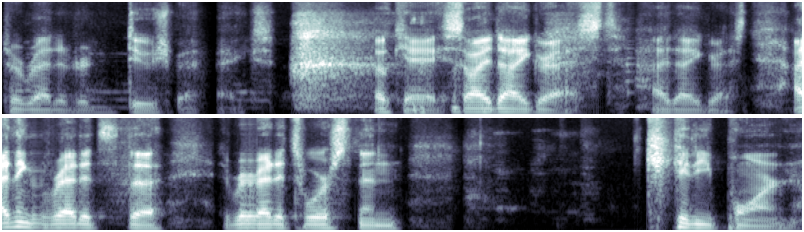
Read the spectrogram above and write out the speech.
to Reddit are douchebags. Okay, so I digressed. I digressed. I think Reddit's the Reddit's worse than kitty porn.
